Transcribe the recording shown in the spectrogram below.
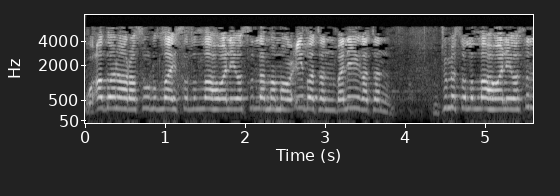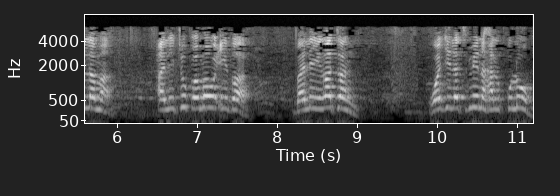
وأضنى رسول الله صلى الله عليه وسلم موعظة mtume sallallahu alayhi wasallama alitupa mauidha balighatan wajilat minha alqulub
